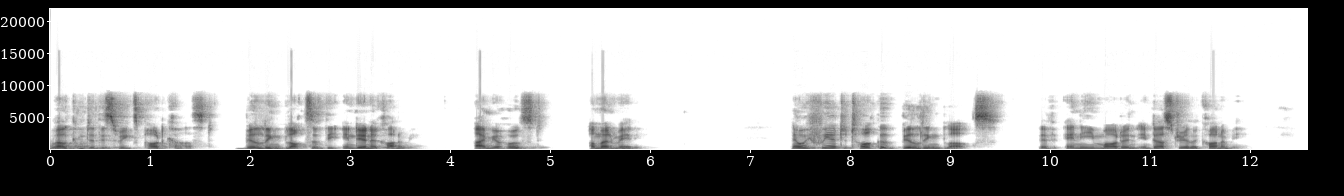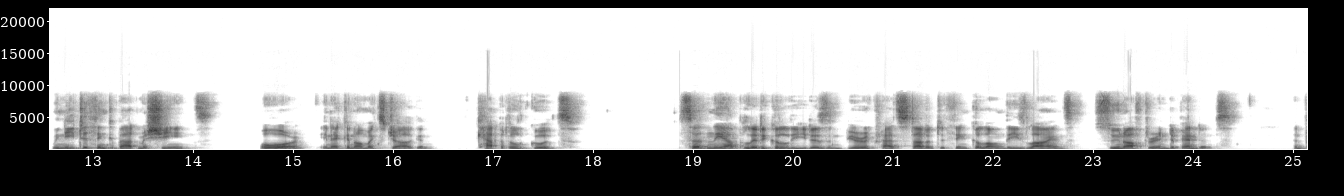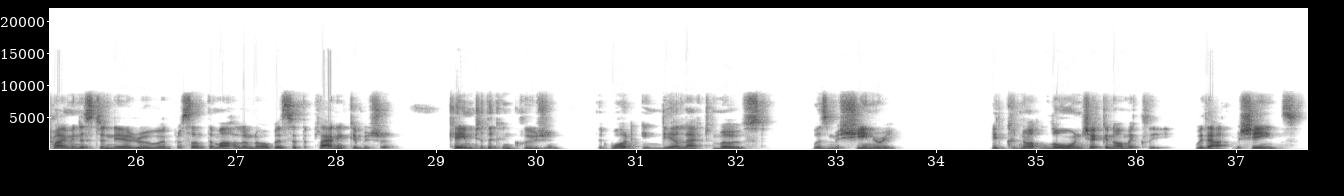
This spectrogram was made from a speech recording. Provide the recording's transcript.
Welcome to this week's podcast, Building Blocks of the Indian Economy. I'm your host, Amar Meri. Now, if we are to talk of building blocks of any modern industrial economy, we need to think about machines, or, in economics jargon, capital goods. Certainly, our political leaders and bureaucrats started to think along these lines soon after independence, and Prime Minister Nehru and Prasanta Mahalanobis at the Planning Commission came to the conclusion that what India lacked most was machinery. It could not launch economically without machines.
